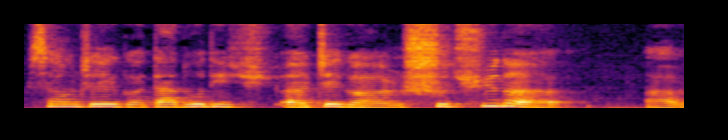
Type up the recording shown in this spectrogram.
像这个大多地区，呃，这个市区的，呃，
